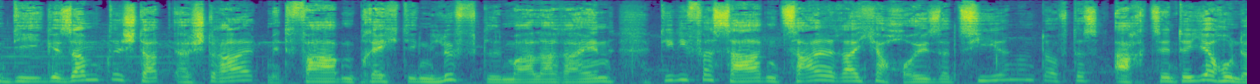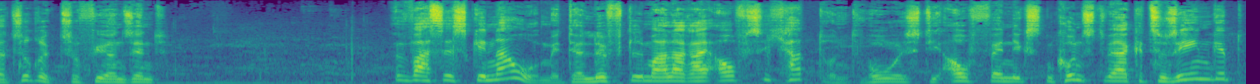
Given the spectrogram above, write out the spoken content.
Die gesamte Stadt erstrahlt mit farbenprächtigen Lüftelmalereien, die die Fassaden zahlreicher Häuser zieren und auf das 18. Jahrhundert zurückzuführen sind. Was es genau mit der Lüftelmalerei auf sich hat und wo es die aufwendigsten Kunstwerke zu sehen gibt,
